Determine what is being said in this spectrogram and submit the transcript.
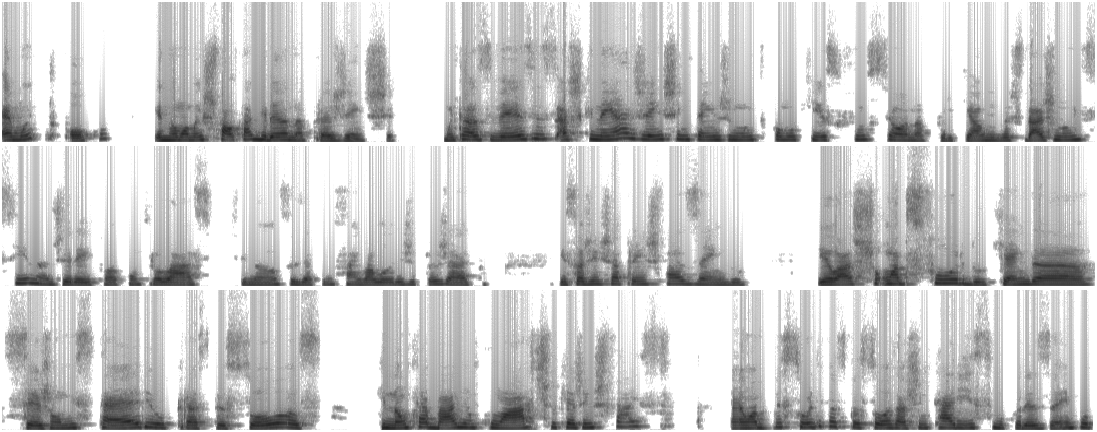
é muito pouco e normalmente falta grana para a gente. Muitas vezes, acho que nem a gente entende muito como que isso funciona, porque a universidade não ensina direito a controlar as finanças e a pensar em valores de projeto. Isso a gente aprende fazendo. Eu acho um absurdo que ainda seja um mistério para as pessoas que não trabalham com arte o que a gente faz. É um absurdo que as pessoas achem caríssimo, por exemplo,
